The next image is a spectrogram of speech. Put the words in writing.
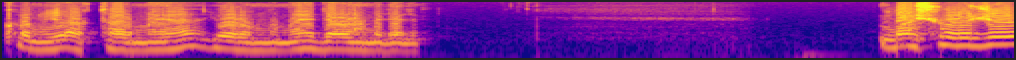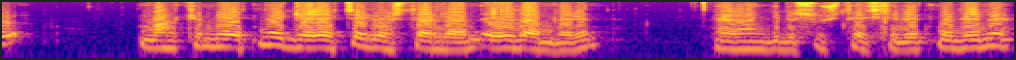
konuyu aktarmaya, yorumlamaya devam edelim. Başvurucu mahkumiyetine gerekçe gösterilen eylemlerin herhangi bir suç teşkil etmediğini,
